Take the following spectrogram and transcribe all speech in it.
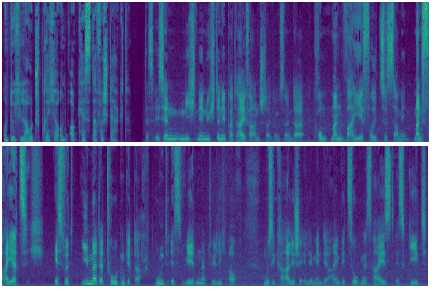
und durch Lautsprecher und Orchester verstärkt. Das ist ja nicht eine nüchterne Parteiveranstaltung, sondern da kommt man weihevoll zusammen. Man feiert sich. Es wird immer der Toten gedacht und es werden natürlich auch musikalische Elemente einbezogen. Das heißt, es geht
